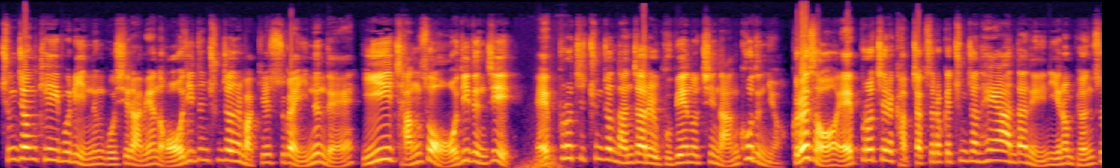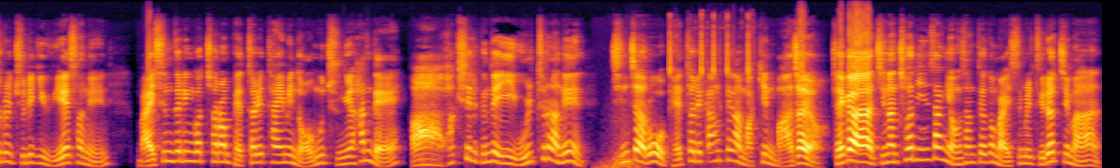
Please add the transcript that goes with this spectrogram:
충전 케이블이 있는 곳이라면 어디든 충전을 맡길 수가 있는데 이 장소 어디든지 애플워치 충전 단자를 구비해 놓지는 않거든요. 그래서 애플워치를 갑작스럽게 충전해야 한다는 이런 변수를 줄이기 위해서는 말씀드린 것처럼 배터리 타임이 너무 중요한데 아 확실히 근데 이 울트라는 진짜로 배터리 깡패가 맞긴 맞아요. 제가 지난 첫 인상 영상 때도 말씀을 드렸지만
